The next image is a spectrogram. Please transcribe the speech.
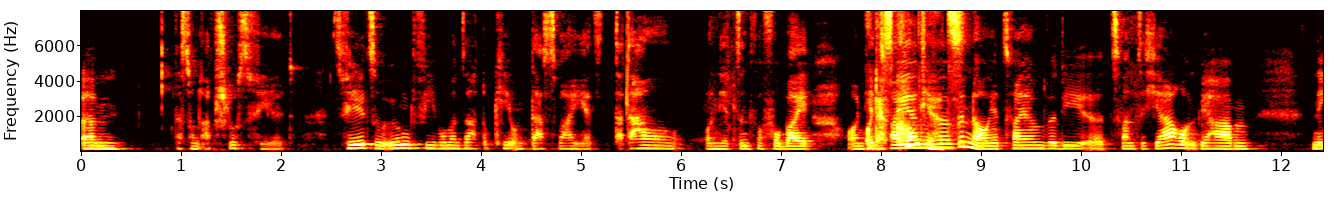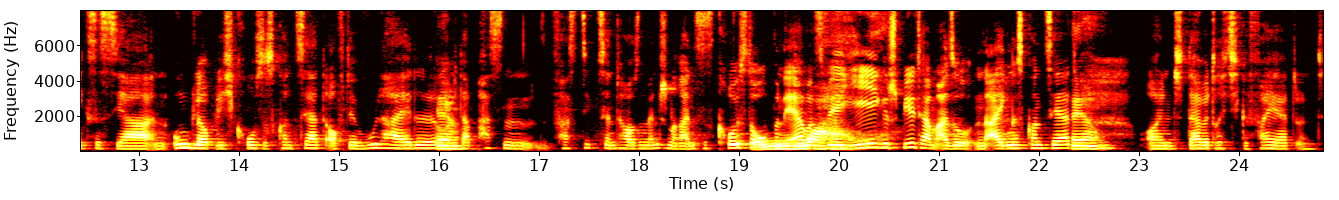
ähm, dass so ein Abschluss fehlt. Es fehlt so irgendwie, wo man sagt, okay, und das war jetzt, tada, und jetzt sind wir vorbei. Und, Und jetzt feiern kommt wir, jetzt. genau, jetzt feiern wir die äh, 20 Jahre und wir haben nächstes Jahr ein unglaublich großes Konzert auf der Wuhlheide Ja. und da passen fast 17.000 Menschen rein. Das ist das größte Open Air, was wir je gespielt haben, also ein eigenes Konzert. Ja. Und da wird richtig gefeiert und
